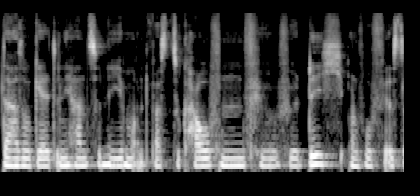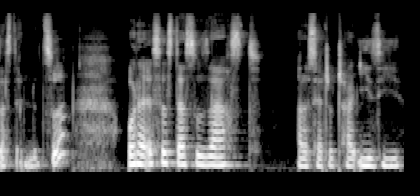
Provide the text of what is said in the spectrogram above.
da so Geld in die Hand zu nehmen und was zu kaufen für, für dich und wofür ist das denn Nütze? Oder ist es, dass du sagst, oh, das ist ja total easy,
